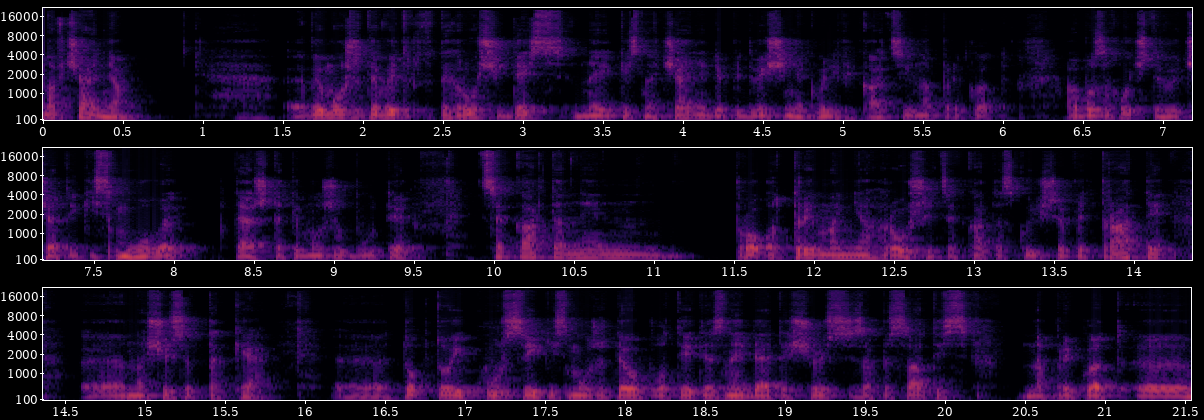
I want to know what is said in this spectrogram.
навчання. Ви можете витратити гроші десь на якесь навчання для підвищення кваліфікації, наприклад, або захочете вивчати якісь мови, теж таке може бути. Це карта не про отримання грошей, це карта скоріше витрати е, на щось от таке. Е, Тобто і курси якісь можете оплатити, знайдете щось, записатись, наприклад. е,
